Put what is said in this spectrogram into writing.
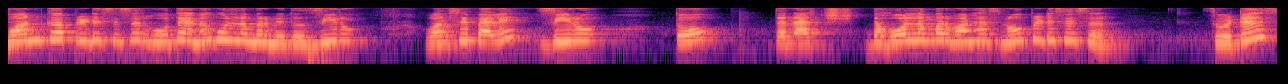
वन का प्रीडिसेसर होता है ना होल नंबर में तो ज़ीरो वन से पहले ज़ीरो तो द नेच the whole number one has no predecessor so it is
